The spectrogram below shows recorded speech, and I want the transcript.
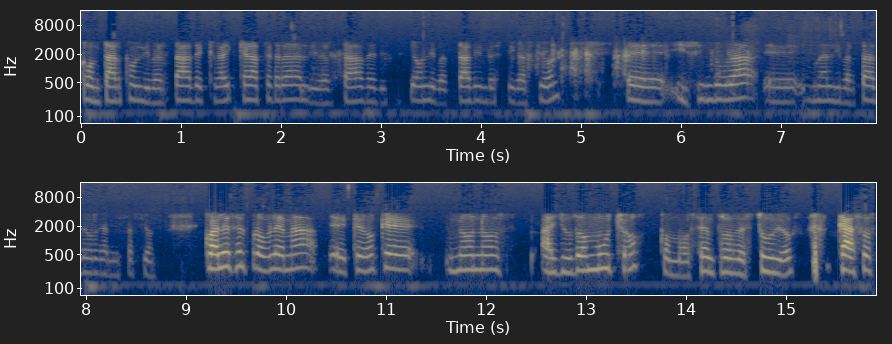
contar con libertad de cátedra, libertad de decisión, libertad de investigación eh, y sin duda eh, una libertad de organización. ¿Cuál es el problema? Eh, creo que no nos ayudó mucho como centros de estudios casos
